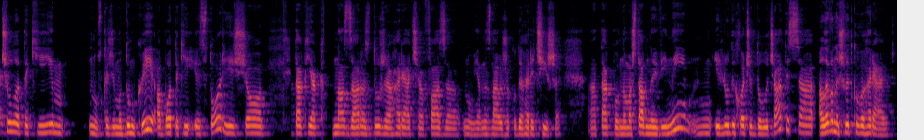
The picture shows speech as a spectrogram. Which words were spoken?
чула такі, ну, скажімо, думки або такі історії, що так як в нас зараз дуже гаряча фаза, ну я не знаю вже куди гарячіше, так повномасштабної війни, і люди хочуть долучатися, але вони швидко вигоряють.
